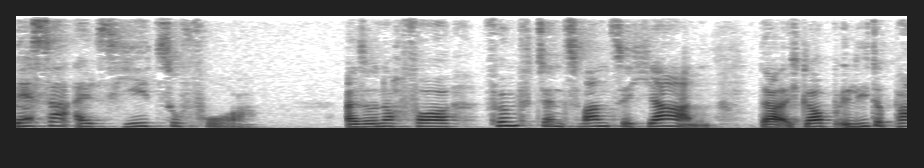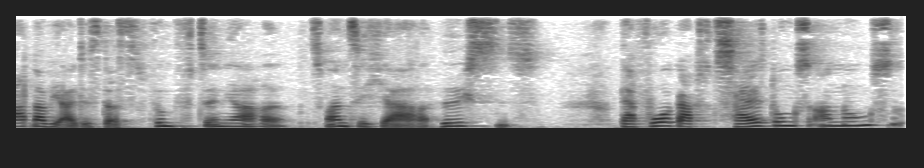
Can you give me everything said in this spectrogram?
besser als je zuvor. Also noch vor 15, 20 Jahren. Da, ich glaube, Elite-Partner, wie alt ist das? 15 Jahre, 20 Jahre, höchstens. Davor gab's Zeitungsannoncen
